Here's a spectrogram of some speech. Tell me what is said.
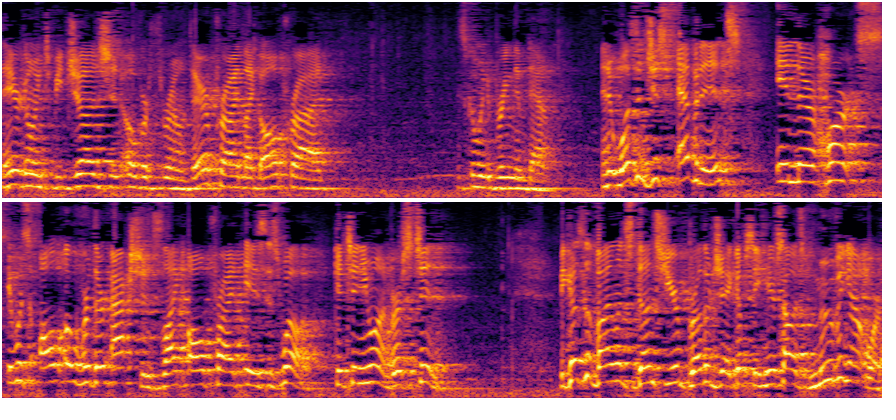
They are going to be judged and overthrown. Their pride, like all pride, is going to bring them down. And it wasn't just evident in their hearts, it was all over their actions, like all pride is as well. Continue on, verse 10. Because the violence done to your brother Jacob, see, here's how it's moving outward.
